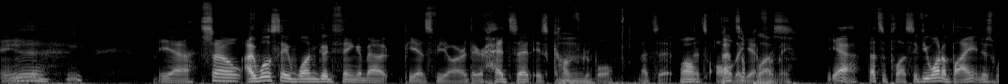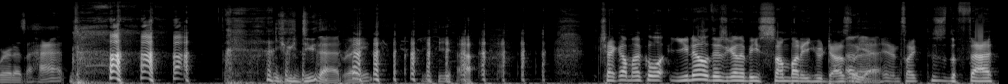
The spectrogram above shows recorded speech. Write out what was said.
Eh. Yeah. So I will say one good thing about PSVR: their headset is comfortable. That's it. Well, that's all that's they a get plus. from me. Yeah, that's a plus. If you want to buy it and just wear it as a hat, you can do that, right? yeah. check out my cool. You know, there's gonna be somebody who does Oh, that, yeah. and it's like this is the fat.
